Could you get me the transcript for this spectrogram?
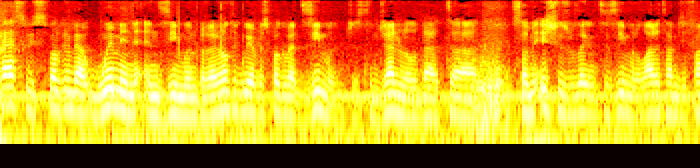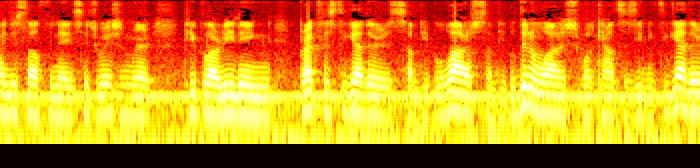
past we've spoken about women and zimun, but I don't think we ever spoke about zimun, just in general, about uh, some issues relating to zimun. A lot of times you find yourself in a situation where people are eating breakfast together, some people wash, some people didn't wash, what counts as eating together,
